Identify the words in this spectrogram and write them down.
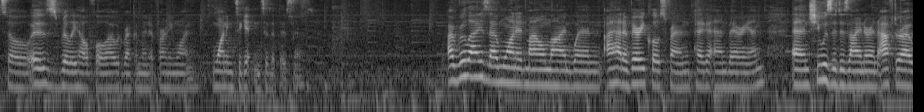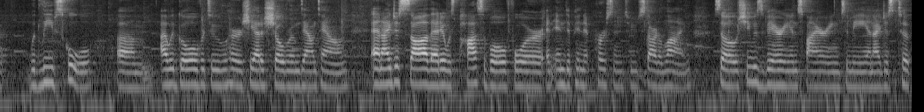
So it is really helpful. I would recommend it for anyone wanting to get into the business. I realized I wanted my own line when I had a very close friend, Pega Ann Varian, and she was a designer. And after I would leave school, um, I would go over to her. She had a showroom downtown, and I just saw that it was possible for an independent person to start a line. So she was very inspiring to me, and I just took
